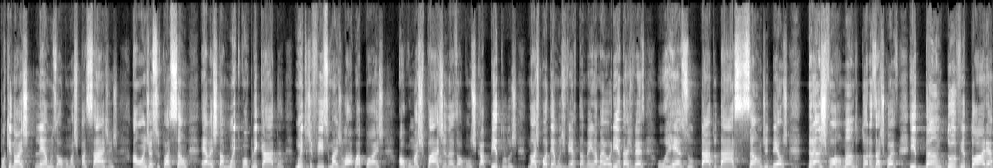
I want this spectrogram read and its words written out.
porque nós lemos algumas passagens aonde a situação ela está muito complicada, muito difícil, mas logo após algumas páginas, alguns capítulos, nós podemos ver também, na maioria das vezes, o resultado da ação de Deus transformando todas as coisas e dando vitória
